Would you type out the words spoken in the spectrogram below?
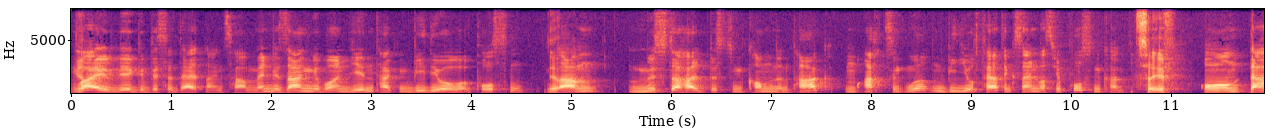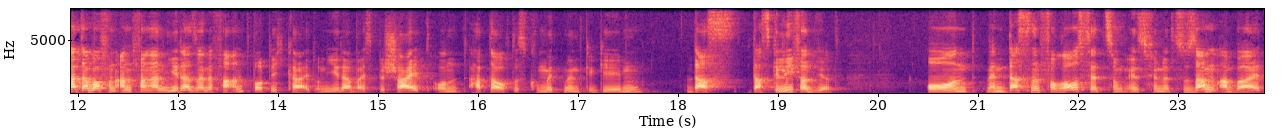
Ja. weil wir gewisse Deadlines haben. Wenn wir sagen, wir wollen jeden Tag ein Video posten, Ja. dann müsste halt bis zum kommenden Tag um 18 Uhr ein Video fertig sein, was wir posten können. Safe. Und da hat aber von Anfang an jeder seine Verantwortlichkeit und jeder weiß Bescheid und hat da auch das Commitment gegeben, dass das geliefert wird. Und wenn das eine Voraussetzung ist für eine Zusammenarbeit,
